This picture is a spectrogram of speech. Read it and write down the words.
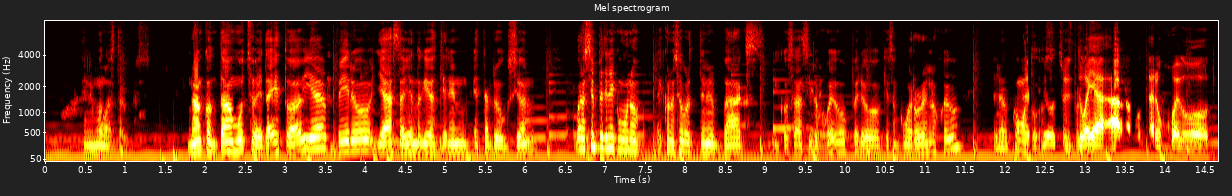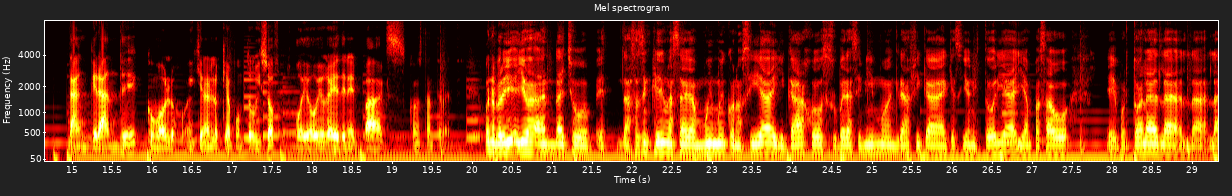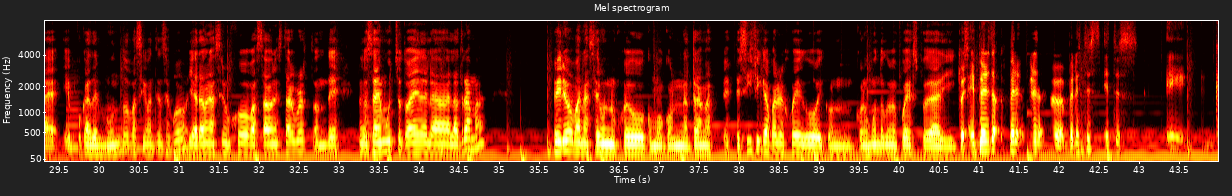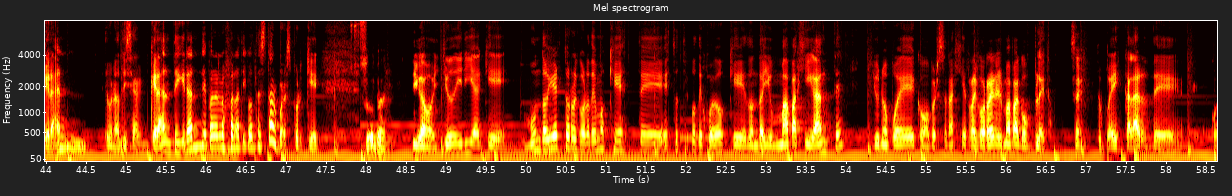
en el mundo de Star Wars. No han contado muchos detalles todavía, pero ya sabiendo que ellos tienen esta producción, bueno, siempre tiene como unos, es conocido por tener bugs y cosas así los juegos, pero que son como errores en los juegos, pero como todos. Tú, tú- tú vayas a apuntar un juego tan grande como los, en general los que apunta Ubisoft, obvio, obvio que hay que tener bugs constantemente. Bueno, pero ellos han hecho eh, Assassin's Creed una saga muy muy conocida y que cada juego se supera a sí mismo en gráfica, qué sé yo, en historia y han pasado eh, por toda la, la- la- la época del mundo básicamente en ese juego. Y ahora van a hacer un juego basado en Star Wars donde no se sabe mucho todavía de la, trama, pero van a hacer un juego como con una trama específica para el juego y con, con un mundo que uno puede explorar y eh, pero, pero- pero- pero- pero esto es, esto es eh, gran, es una noticia grande, grande para los fanáticos de Star Wars, porque, digamos, yo diría que mundo abierto, recordemos que este, estos tipos de juegos que donde hay un mapa gigante y uno puede como personaje recorrer el mapa completo. Sí. Tú puedes escalar de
